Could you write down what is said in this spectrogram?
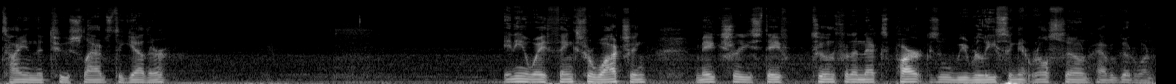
tying the two slabs together. Anyway, thanks for watching. Make sure you stay tuned for the next part because we'll be releasing it real soon. Have a good one.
